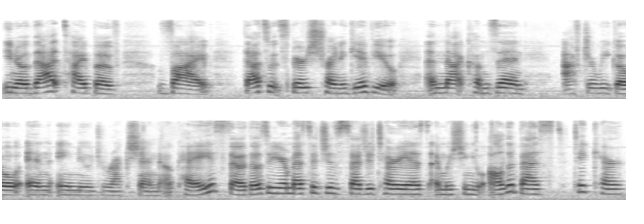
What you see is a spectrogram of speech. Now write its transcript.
you know that type of vibe. That's what spirit's trying to give you and that comes in after we go in a new direction okay? So those are your messages sagittarius i'm wishing you all the best. Take care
